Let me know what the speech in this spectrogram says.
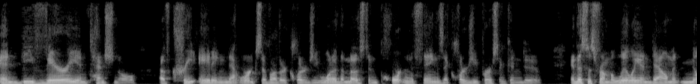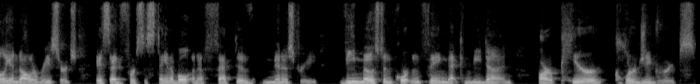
and be very intentional of creating networks of other clergy one of the most important things a clergy person can do and this was from a Lilly Endowment million dollar research. They said for sustainable and effective ministry, the most important thing that can be done are peer clergy groups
